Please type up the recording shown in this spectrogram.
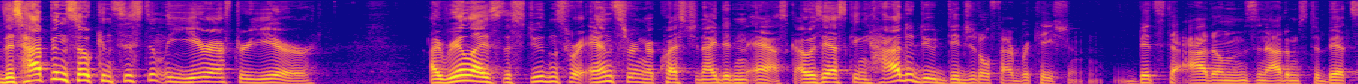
this happens so consistently year after year I realized the students were answering a question I didn't ask. I was asking how to do digital fabrication, bits to atoms and atoms to bits,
